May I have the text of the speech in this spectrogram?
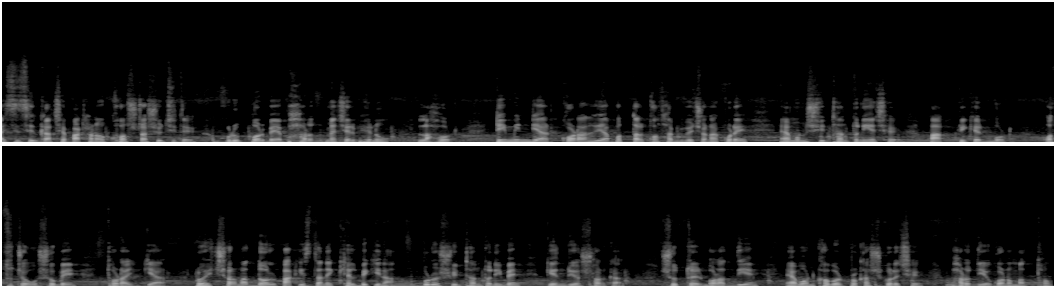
আইসিসির কাছে পাঠানো খসড়া সূচিতে গ্রুপ পর্বে ভারত ম্যাচের ভেন্যু, লাহোর। টিম ইন্ডিয়ার কড়া নিরাপত্তার কথা বিবেচনা করে এমন সিদ্ধান্ত নিয়েছে পাক ক্রিকেট বোর্ড। অথচ ওসবে থোড়াই কেয়ার। রোহিত শর্মার দল পাকিস্তানে খেলবে কিনা পুরো সিদ্ধান্ত নিবে কেন্দ্রীয় সরকার। সূত্রের বরাত দিয়ে এমন খবর প্রকাশ করেছে ভারতীয় গণমাধ্যম।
